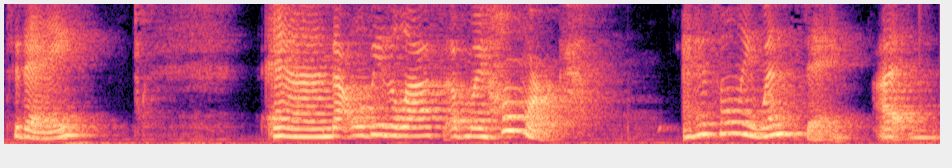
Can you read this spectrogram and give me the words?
today. And that will be the last of my homework. And it's only Wednesday. I,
